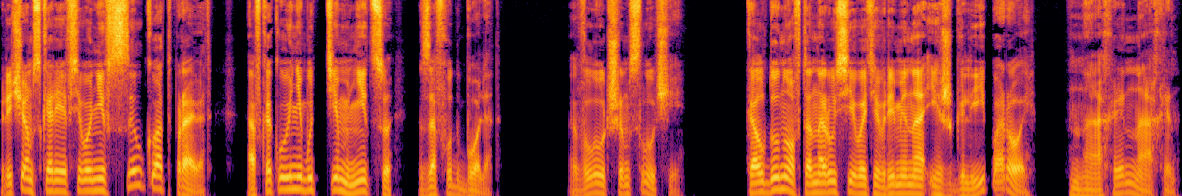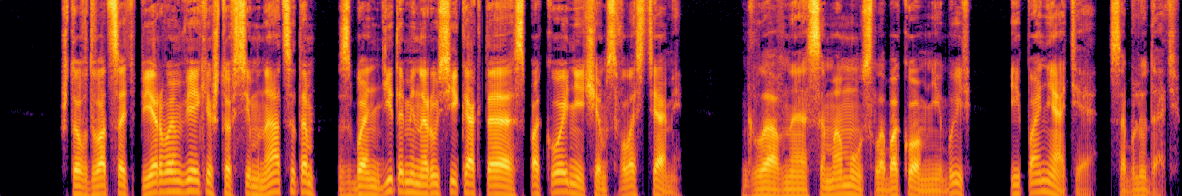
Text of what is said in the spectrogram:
Причем, скорее всего, не в ссылку отправят, а в какую-нибудь темницу зафутболят. В лучшем случае. Колдунов-то на Руси в эти времена и жгли порой. Нахрен, нахрен. Что в 21 веке, что в 17 с бандитами на Руси как-то спокойнее, чем с властями. Главное, самому слабаком не быть и понятия соблюдать.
